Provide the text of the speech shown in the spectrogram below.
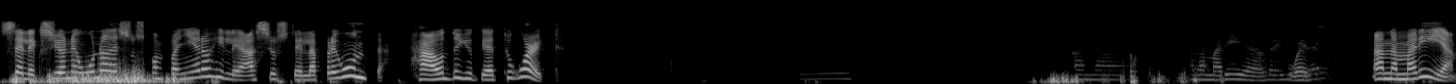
Seleccione uno de sus compañeros y le hace usted la pregunta. How do you get to work? Ana María West. Ana María.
